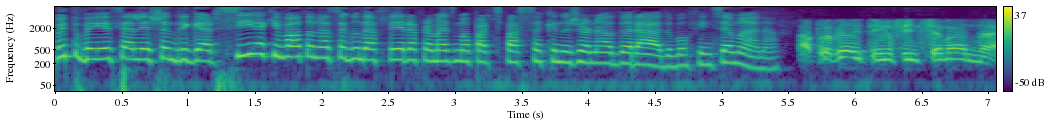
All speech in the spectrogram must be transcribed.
Muito bem, esse é Alexandre Garcia, que volta na segunda-feira para mais uma participação aqui no Jornal Dourado. Bom fim de semana. Aproveitem o fim de semana.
